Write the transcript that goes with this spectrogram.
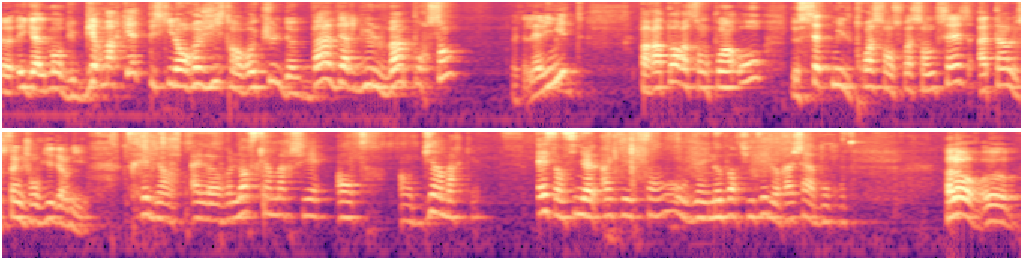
euh, également du beer market, puisqu'il enregistre un recul de 20,20%, la limite, par rapport à son point haut de 7376 atteint le 5 janvier dernier. Très bien. Alors, lorsqu'un marché entre en beer market, est-ce un signal inquiétant ou bien une opportunité de rachat à bon compte? Alors, euh,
